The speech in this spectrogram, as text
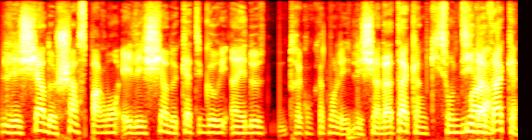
les chiens de chasse pardon, et les chiens de catégorie 1 et 2, très concrètement les, chiens d'attaque, hein, qui sont dits d'attaque,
